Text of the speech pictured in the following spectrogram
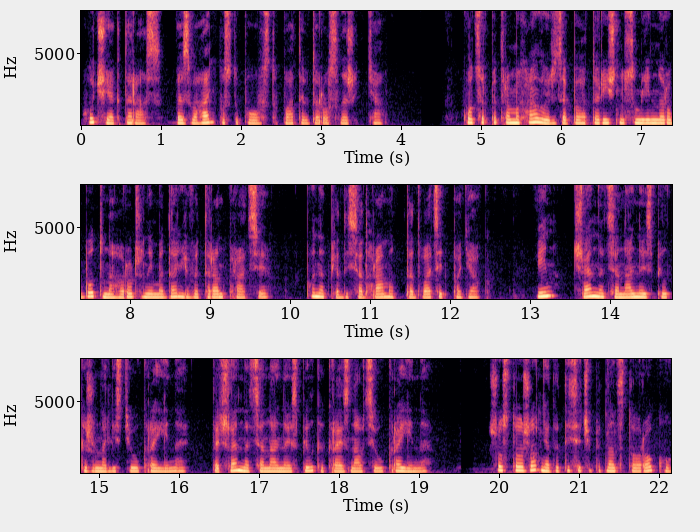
Хочу, як Тарас, без вагань поступово вступати в доросле життя. Коцар Петро Михайлович за багаторічну сумлінну роботу нагороджений медаллю ветеран праці, понад 50 грамот та 20 подяк. Він член Національної спілки журналістів України та член Національної спілки краєзнавців України. 6 жовтня 2015 року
